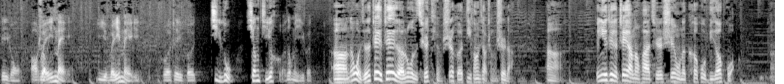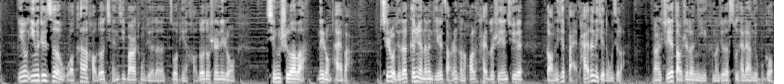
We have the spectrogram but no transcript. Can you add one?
这种唯美、以唯美和这个记录相结合这么一个啊、那我觉得这这个路子其实挺适合地方小城市的，啊，就因为这个这样的话，其实适用的客户比较广，啊，因为因为这次我看好多前期班同学的作品，好多都是那种轻奢吧那种拍法。其实我觉得根源的问题是早晨可能花了太多时间去搞那些摆拍的那些东西了，啊，直接导致了你可能觉得素材量就不够。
